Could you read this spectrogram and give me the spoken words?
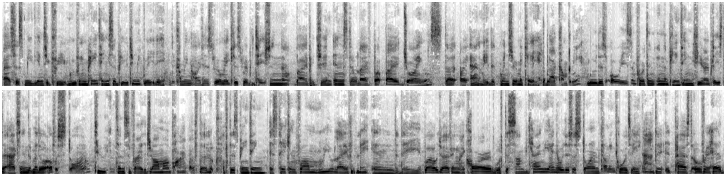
as his medium to create moving paintings appeal to me greatly. The coming artist will make his reputation not by picture in still life, but by drawings that are animated. Winsor McCay. The Black Company. Mood is always important in the painting. Here I place the action in the middle of a storm to intensify the drama. Part of the look of this painting is taken from real life late in the day while driving my car with the sun behind me. I notice a storm coming towards me. After it passed overhead,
